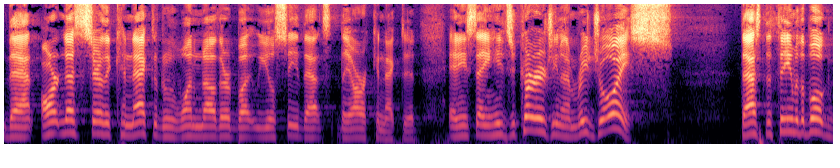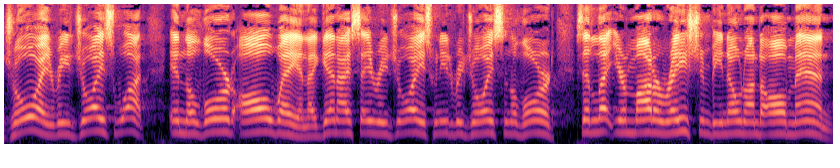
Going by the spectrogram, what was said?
that aren't necessarily connected with one another, but you'll see that they are connected. And he's saying he's encouraging them, rejoice. That's the theme of the book. Joy. Rejoice what? In the Lord always. And again, I say rejoice. We need to rejoice in the Lord. He said, Let your moderation be known unto all men.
